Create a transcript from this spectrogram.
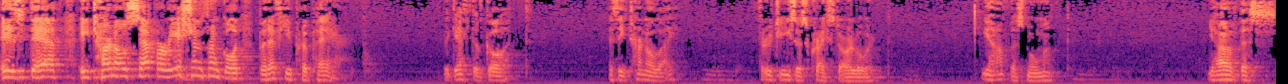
is death, eternal separation from God. But if you prepare, the gift of God is eternal life through Jesus Christ our Lord. You have this moment. You have this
